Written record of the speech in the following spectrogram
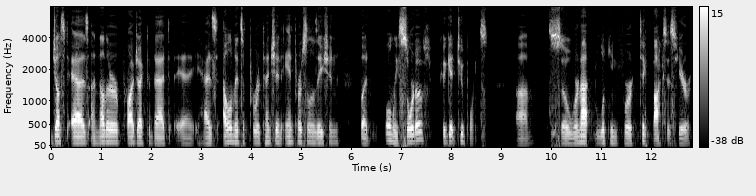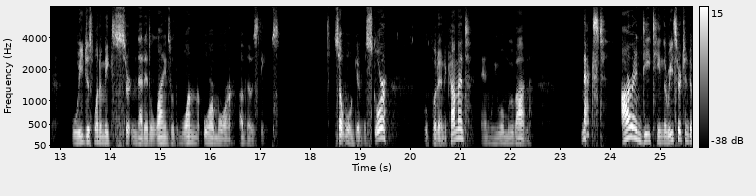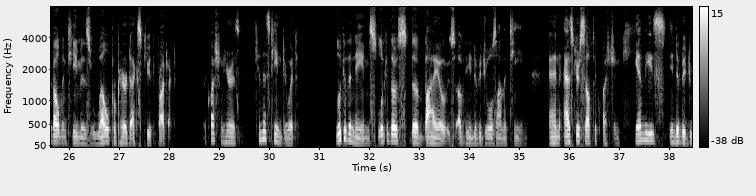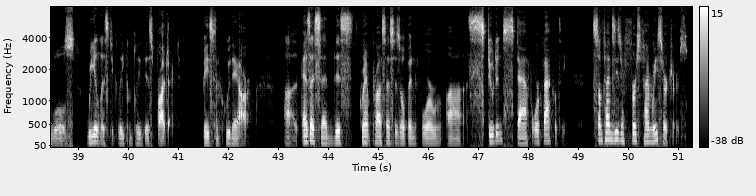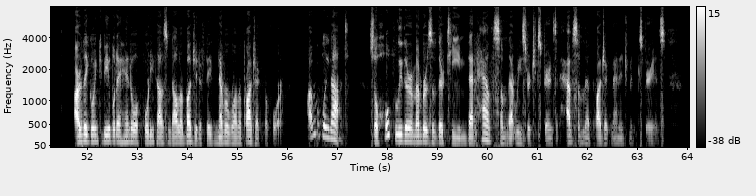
just as another project that uh, has elements of retention and personalization, but only sort of, could get two points. Um, so we're not looking for tick boxes here. We just want to make certain that it aligns with one or more of those themes. So we'll give a score, we'll put in a comment, and we will move on. Next, R&D team, the research and development team is well prepared to execute the project. The question here is, can this team do it? Look at the names, look at those the bios of the individuals on the team, and ask yourself the question, can these individuals realistically complete this project based on who they are? Uh, as I said, this grant process is open for uh, students, staff, or faculty. Sometimes these are first-time researchers. Are they going to be able to handle a $40,000 budget if they've never run a project before? Probably not. So hopefully there are members of their team that have some of that research experience, that have some of that project management experience.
